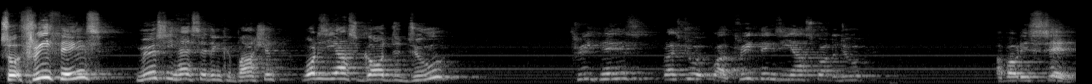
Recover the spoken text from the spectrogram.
So, three things mercy, hesed, and compassion. What does he ask God to do? Three things. Let's do it. Well, three things he asked God to do about his sin.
